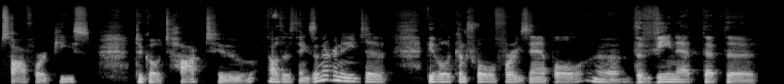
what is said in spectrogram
software piece to go talk to other things. And they're going to need to be able to control, for example, uh, the VNet that the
